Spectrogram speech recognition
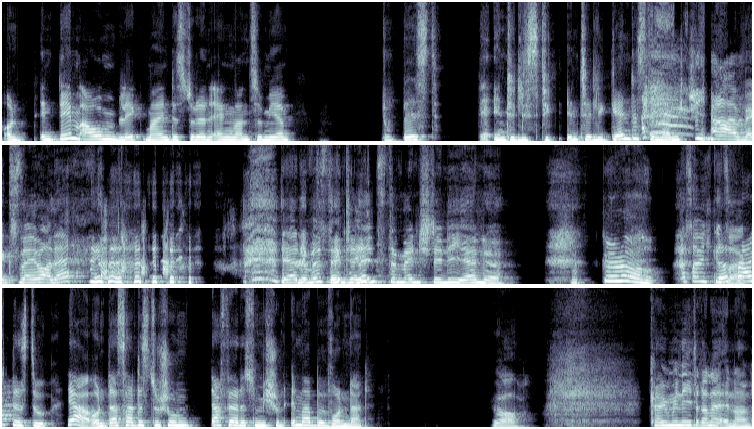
Und in dem Augenblick meintest du dann irgendwann zu mir, du bist der intelli- intelligenteste Mensch. Ja, weg selber, ne? ja, du bist der intelligenteste Mensch, den ich kenne. Genau. Das habe ich Das gesagt. sagtest du. Ja, und das hattest du schon, dafür hattest du mich schon immer bewundert. Ja. Kann ich mich nicht dran erinnern.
